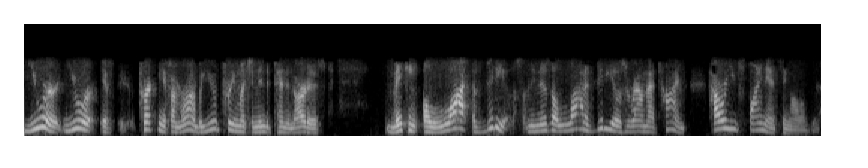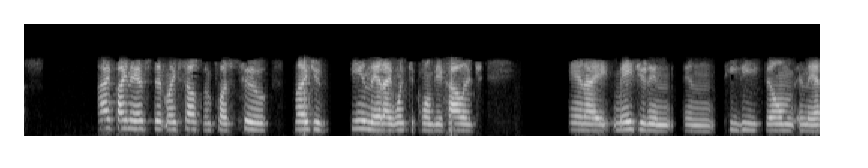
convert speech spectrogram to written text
you were you were if correct me if I'm wrong, but you were pretty much an independent artist making a lot of videos. I mean, there's a lot of videos around that time. How are you financing all of this? I financed it myself and plus two. Mind you, being that I went to Columbia College and I majored in in TV, film, and that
